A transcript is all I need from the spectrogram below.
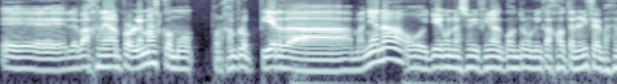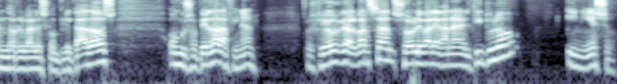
eh, le va a generar problemas como, por ejemplo, pierda mañana o llega una semifinal contra un Unicaja o Tenerife haciendo rivales complicados o incluso pierda la final. Pues yo creo que al Barça solo le vale ganar el título y ni eso.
